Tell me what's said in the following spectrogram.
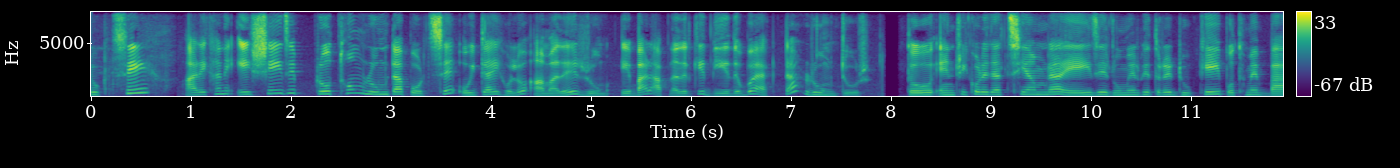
ঢুকছি। আর এখানে এসেই যে প্রথম রুমটা পড়ছে, ওইটাই হলো আমাদের রুম এবার আপনাদেরকে দিয়ে দেবো একটা রুম ট্যুর তো এন্ট্রি করে যাচ্ছি আমরা। এই যে রুমের ভেতরে ঢুকেই প্রথমে বা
